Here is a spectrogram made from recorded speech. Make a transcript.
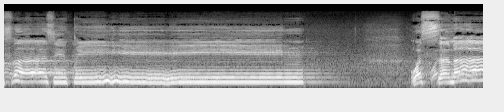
فاسقين. والسماء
